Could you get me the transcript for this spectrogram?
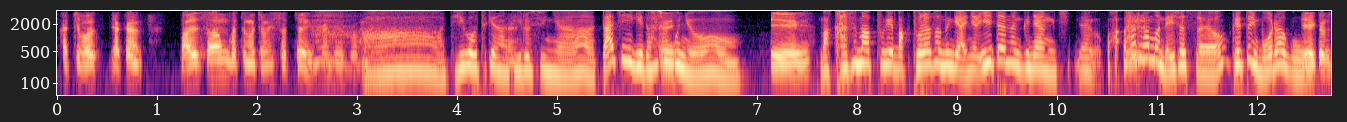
같이 뭐 약간 말싸움 같은 거좀 했었죠 그러니까 그래서 아, 네가 어떻게 네. 나한테 이럴 수 있냐 따지기도 하셨군요. 예 막 가슴 아프게 막 돌아서는 게 아니라 일단은 그냥 지- 화, 화를 한번 내셨어요. 그랬더니 뭐라고? 예, 그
